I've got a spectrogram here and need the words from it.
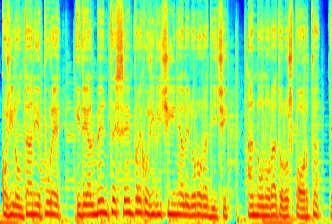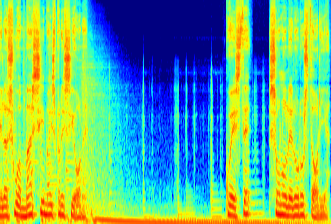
così lontani eppure idealmente sempre così vicini alle loro radici, hanno onorato lo sport nella sua massima espressione. Queste sono le loro storie.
